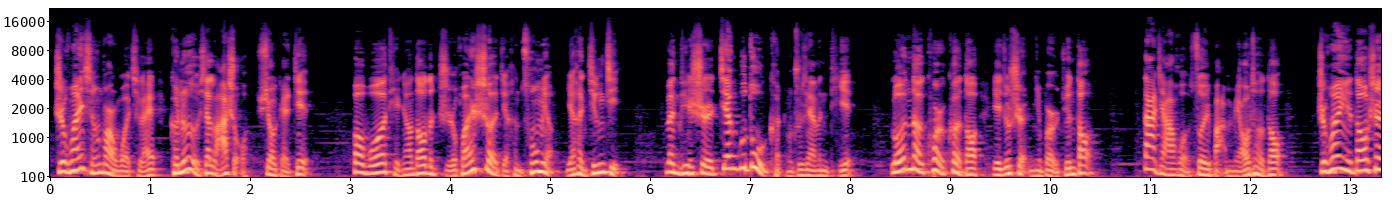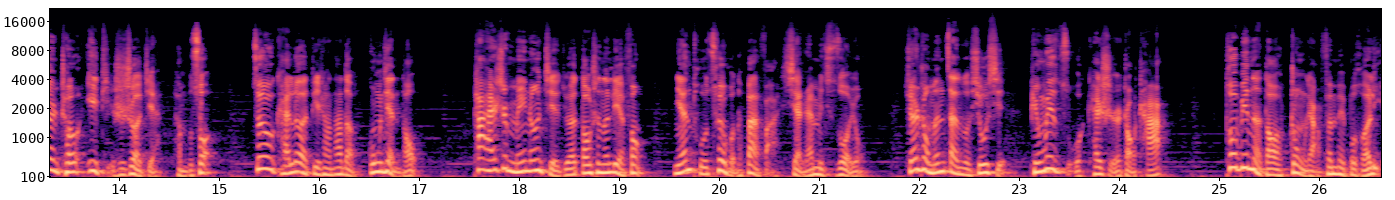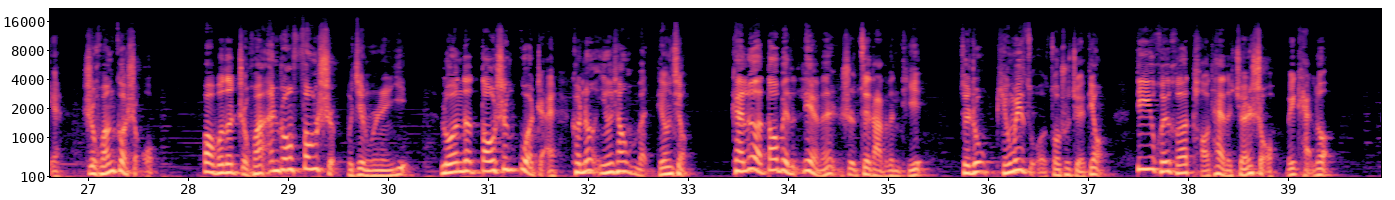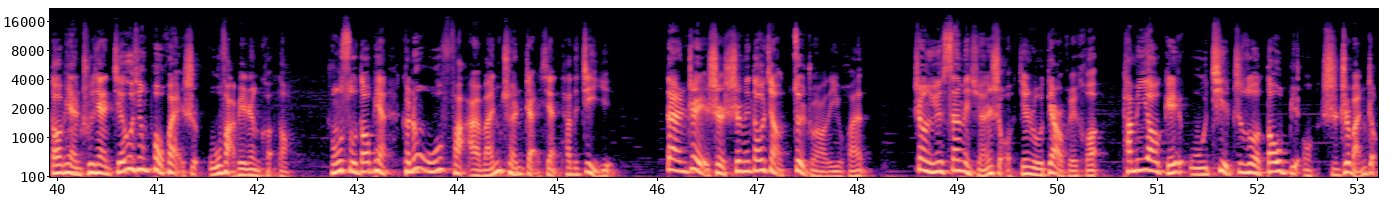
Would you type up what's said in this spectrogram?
指环形状握起来可能有些拉手，需要改进。鲍勃铁匠刀的指环设计很聪明，也很经济，问题是坚固度可能出现问题。罗恩的库尔克刀，也就是尼泊尔军刀，大家伙做一把苗条的刀，指环与刀身成一体式设计，很不错。最后凯勒递上他的弓箭刀，他还是没能解决刀身的裂缝。粘土淬火的办法显然没起作用，选手们暂作休息，评委组开始找茬。托宾的刀重量分配不合理，指环硌手；鲍勃的指环安装方式不尽如人意；罗恩的刀身过窄，可能影响稳定性；凯勒刀背的裂纹是最大的问题。最终，评委组做出决定：第一回合淘汰的选手为凯勒。刀片出现结构性破坏是无法被认可的，重塑刀片可能无法完全展现他的技艺，但这也是身为刀匠最重要的一环。剩余三位选手进入第二回合，他们要给武器制作刀柄，使之完整。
